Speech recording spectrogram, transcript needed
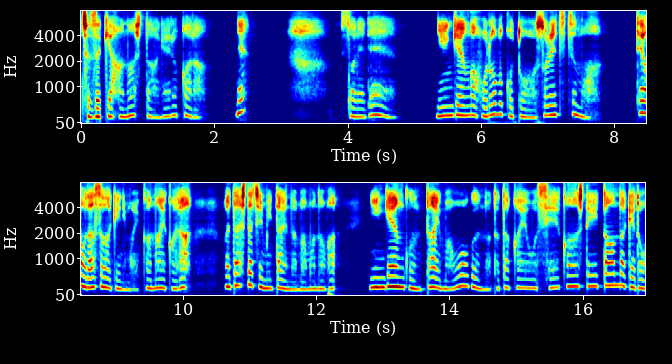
続き話してあげるから、ね。それで、人間が滅ぶことを恐れつつも、手を出すわけにもいかないから、私たちみたいな魔物は人間軍対魔王軍の戦いを静観していたんだけど、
